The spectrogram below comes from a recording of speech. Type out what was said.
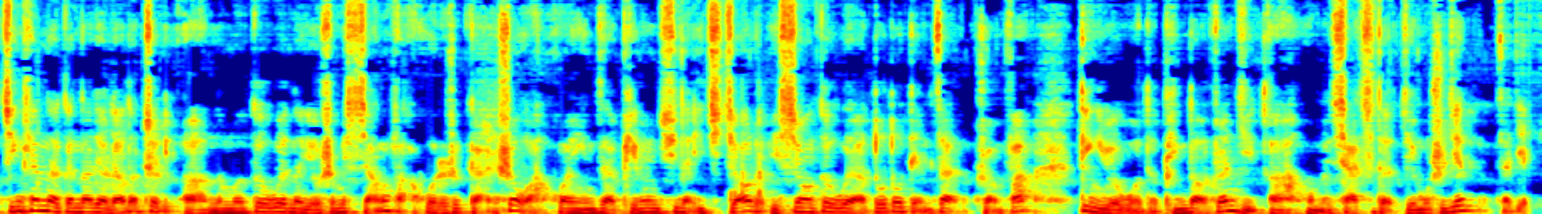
今天呢，跟大家聊到这里啊，那么各位呢有什么想法或者是感受啊，欢迎在评论区呢一起交流。也希望各位啊多多点赞、转发、订阅我的频道专辑啊。我们下期的节目时间再见。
